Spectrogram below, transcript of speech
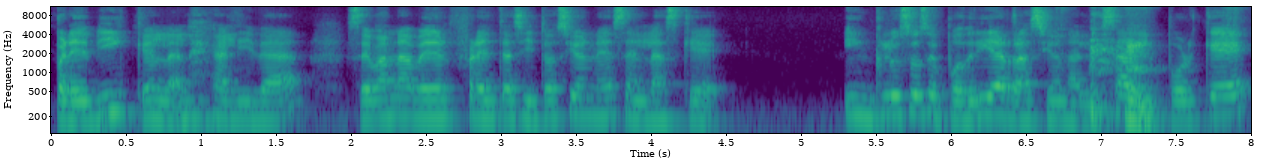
prediquen la legalidad, se van a ver frente a situaciones en las que incluso se podría racionalizar. El por qué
